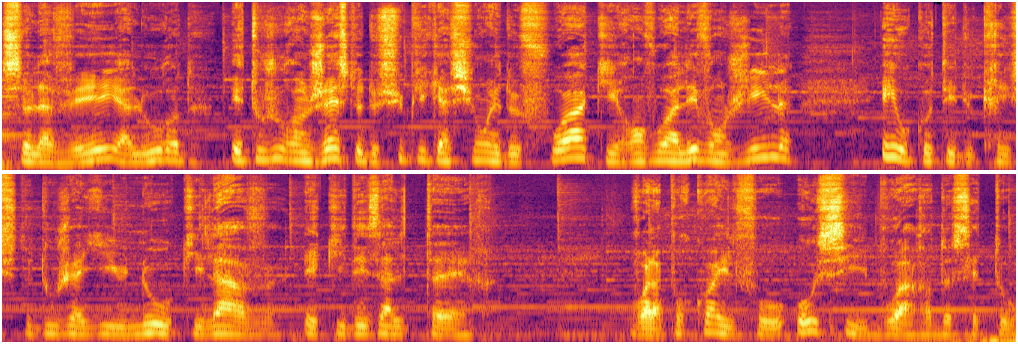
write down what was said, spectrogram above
Se laver à Lourdes est toujours un geste de supplication et de foi qui renvoie à l'Évangile et aux côtés du Christ d'où jaillit une eau qui lave et qui désaltère. Voilà pourquoi il faut aussi boire de cette eau.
